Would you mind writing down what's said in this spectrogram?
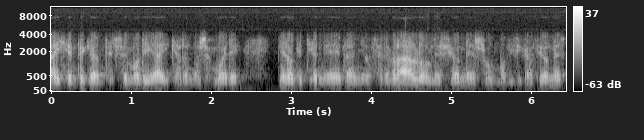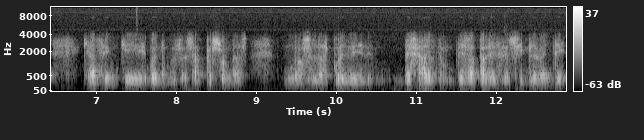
hay gente que antes se moría y que ahora no se muere, pero que tiene daño cerebral o lesiones o modificaciones que hacen que, bueno, pues esas personas no se las puede dejar desaparecer simplemente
